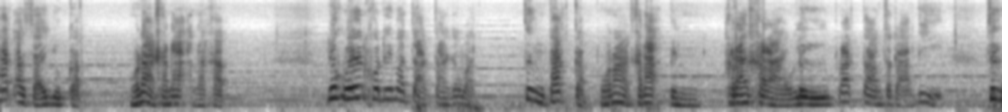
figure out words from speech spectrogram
พักอาศัยอยู่กับหัวหน้าคณะนะครับ ยกเว้นคนที่มาจากต่างจังหวัด ซึ่งพักกับหัวหน้าคณะเป็นครั้งคราวหรือพักตามสถานที่ ซึ่ง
